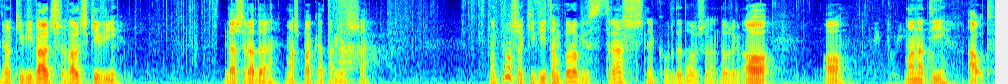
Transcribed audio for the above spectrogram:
No, Kiwi, walcz, walcz Kiwi. Dasz radę, masz paka tam jeszcze. No proszę, Kiwi tam porobił strasznie, kurde, dobrze, dobrze. O! O! Manati out.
